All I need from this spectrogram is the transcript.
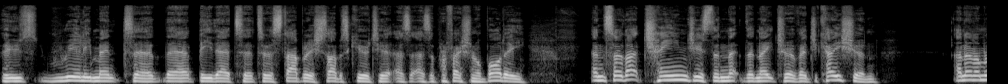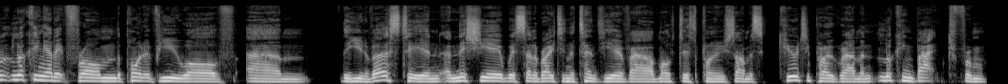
who's really meant to there, be there to, to establish cybersecurity as, as a professional body. And so that changes the, the nature of education. And then I'm looking at it from the point of view of um, the university. And, and this year we're celebrating the 10th year of our multidisciplinary cybersecurity program. And looking back from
